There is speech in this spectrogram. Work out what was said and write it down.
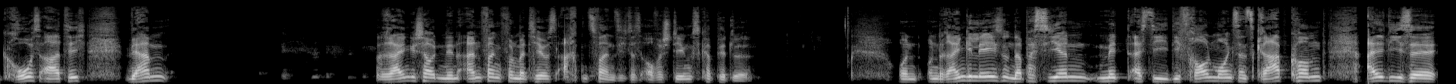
großartig. Wir haben reingeschaut in den Anfang von Matthäus 28, das Auferstehungskapitel. Und, und reingelesen und da passieren mit, als die, die Frauen morgens ans Grab kommt, all diese,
